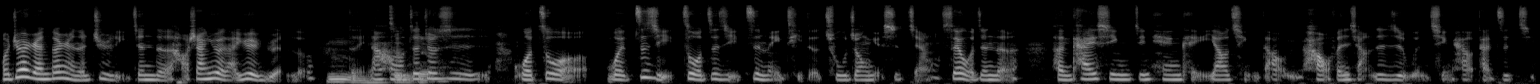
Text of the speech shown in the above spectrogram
我觉得人跟人的距离真的好像越来越远了。嗯，对。然后这就是我做我自己做自己自媒体的初衷，也是这样。所以我真的很开心，今天可以邀请到宇浩分享日日文情，还有他自己。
